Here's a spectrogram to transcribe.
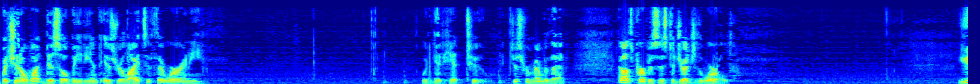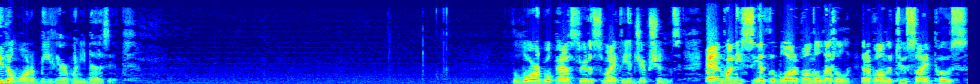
But you know what? Disobedient Israelites, if there were any, would get hit too. Just remember that. God's purpose is to judge the world. You don't want to be there when he does it. The Lord will pass through to smite the Egyptians. And when he seeth the blood upon the lintel and upon the two side posts,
